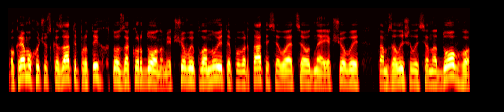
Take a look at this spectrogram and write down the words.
Окремо хочу сказати про тих, хто за кордоном. Якщо ви плануєте повертатися, це одне. Якщо ви там залишилися надовго,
